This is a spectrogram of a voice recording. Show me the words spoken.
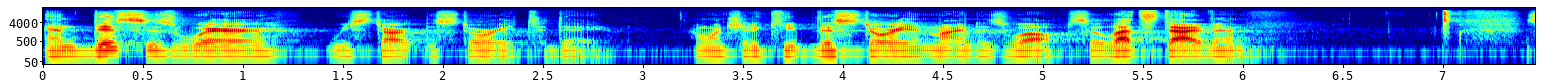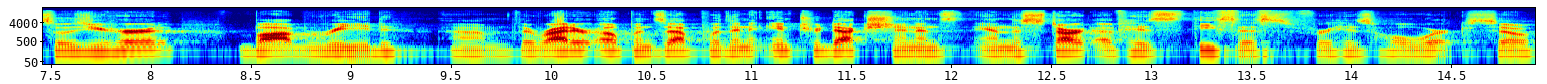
And this is where we start the story today. I want you to keep this story in mind as well. So let's dive in. So, as you heard Bob read, um, the writer opens up with an introduction and, and the start of his thesis for his whole work. So,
